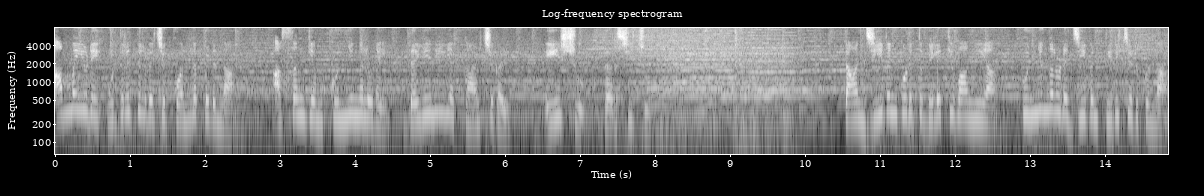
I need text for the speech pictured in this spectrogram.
അമ്മയുടെ ഉദരത്തിൽ വെച്ച് കൊല്ലപ്പെടുന്ന അസംഖ്യം കുഞ്ഞുങ്ങളുടെ ദയനീയ കാഴ്ചകൾ യേശു ദർശിച്ചു. താൻ ജീവൻ കൊടുത്ത് വിലയ്ക്ക് വാങ്ങിയ കുഞ്ഞുങ്ങളുടെ ജീവൻ തിരിച്ചെടുക്കുന്ന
